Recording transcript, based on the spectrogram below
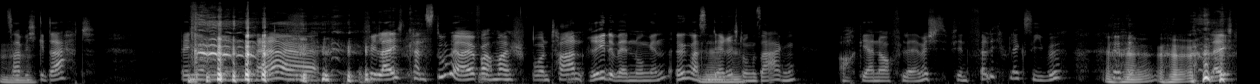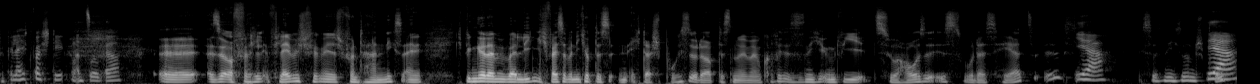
Jetzt Mhm. habe ich gedacht, Benjamin, hä, vielleicht kannst du mir einfach mal spontan Redewendungen, irgendwas in der Mhm. Richtung sagen. Auch gerne auf Flämisch. Ich bin völlig flexibel. Aha, aha. Vielleicht, vielleicht versteht man sogar. Äh, also auf Fl- Flämisch fällt mir spontan nichts ein. Ich bin gerade am überlegen, ich weiß aber nicht, ob das ein echter Spruch ist oder ob das nur in meinem Kopf ist. Ist es nicht irgendwie zu Hause ist, wo das Herz ist? Ja, Ist das nicht so ein Spruch? ja,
